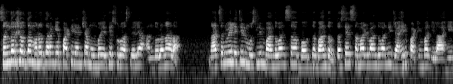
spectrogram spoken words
संघर्ष होता. मनोज दरांगे पाटील यांच्या मुंबई येथे सुरू असलेल्या आंदोलनाला. नाचनवेल येथील मुस्लिम बांधवांसह बौद्ध बांधव तसेच समाज बांधवांनी जाहीर पाठिंबा दिला आहे.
